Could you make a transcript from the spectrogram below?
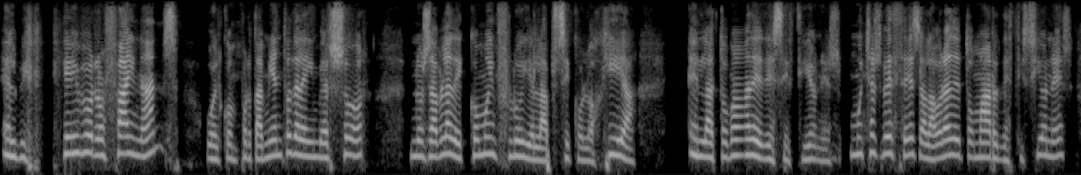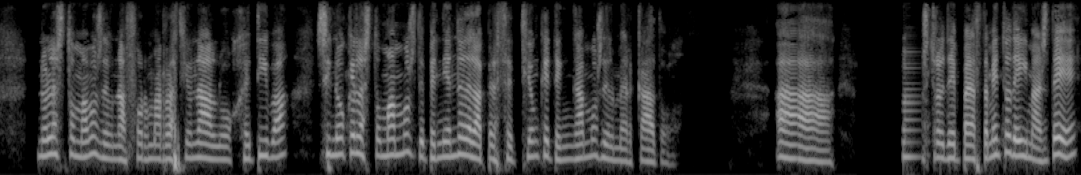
El behavior of finance o el comportamiento del inversor nos habla de cómo influye la psicología en la toma de decisiones. Muchas veces a la hora de tomar decisiones no las tomamos de una forma racional o objetiva, sino que las tomamos dependiendo de la percepción que tengamos del mercado. Nuestro departamento de I+D,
